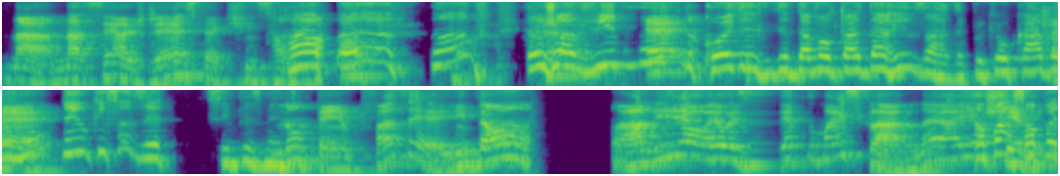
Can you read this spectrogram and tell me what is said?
na, na CEAGESP, aqui em São ah, Paulo... É, não, eu já vi muita é, coisa de dar vontade de dar risada, porque o cabra é. não tem o que fazer, simplesmente. Não tem o que fazer. Então, ali é, é, o exemplo mais claro, né? Aí eu só para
